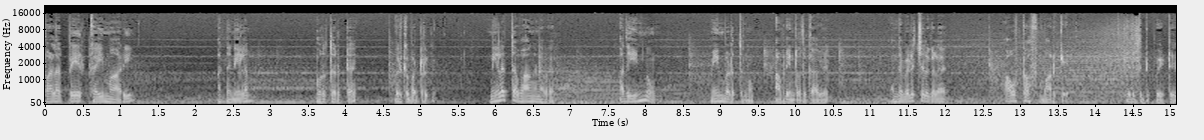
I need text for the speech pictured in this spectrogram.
பல பேர் கைமாறி அந்த நிலம் ஒருத்தர்கிட்ட விற்கப்பட்டிருக்கு. நிலத்தை வாங்கினவர் அதை இன்னும் மேம்படுத்தணும் அப்படின்றதுக்காக அந்த விளைச்சல்களை அவுட் ஆஃப் மார்க்கெட் எடுத்துகிட்டு போயிட்டு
